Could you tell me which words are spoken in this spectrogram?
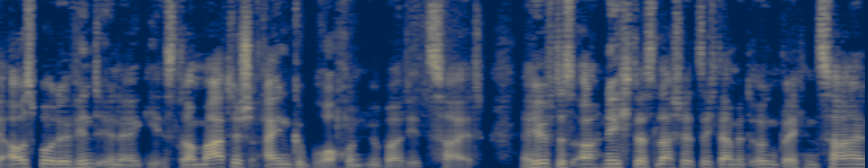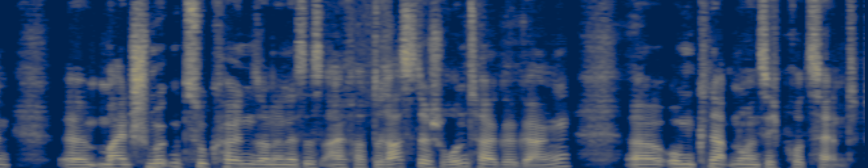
Der Ausbau der Windenergie ist dramatisch eingebrochen über die Zeit. Da hilft es auch nicht, dass Laschet sich da mit irgendwelchen Zahlen äh, meint, schmücken zu können, sondern es ist einfach drastisch runtergegangen äh, um knapp 90 Prozent.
